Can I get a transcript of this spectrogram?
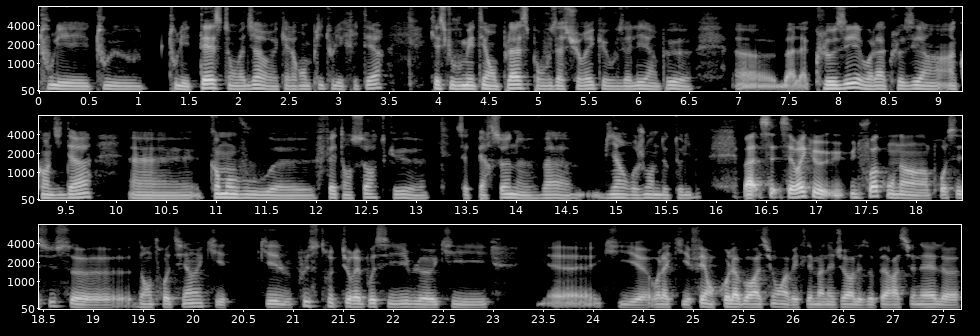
tous les, tous, tous les tests, on va dire, qu'elle remplit tous les critères. Qu'est-ce que vous mettez en place pour vous assurer que vous allez un peu euh, bah, la closer, voilà, closer un, candidat euh, Comment vous euh, faites en sorte que cette personne va bien rejoindre Doctolib? Bah, C'est vrai qu'une fois qu'on a un processus d'entretien qui est, qui est le plus structuré possible, qui, qui, voilà, qui est fait en collaboration avec les managers, les opérationnels,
